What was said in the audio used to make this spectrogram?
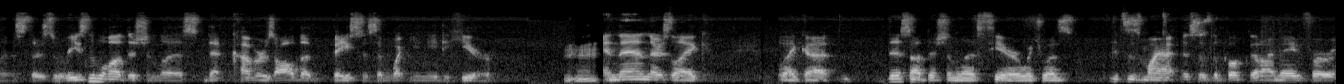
lists. There's a reasonable audition list that covers all the basis of what you need to hear, mm-hmm. and then there's like, like uh, this audition list here, which was this is my this is the book that I made for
